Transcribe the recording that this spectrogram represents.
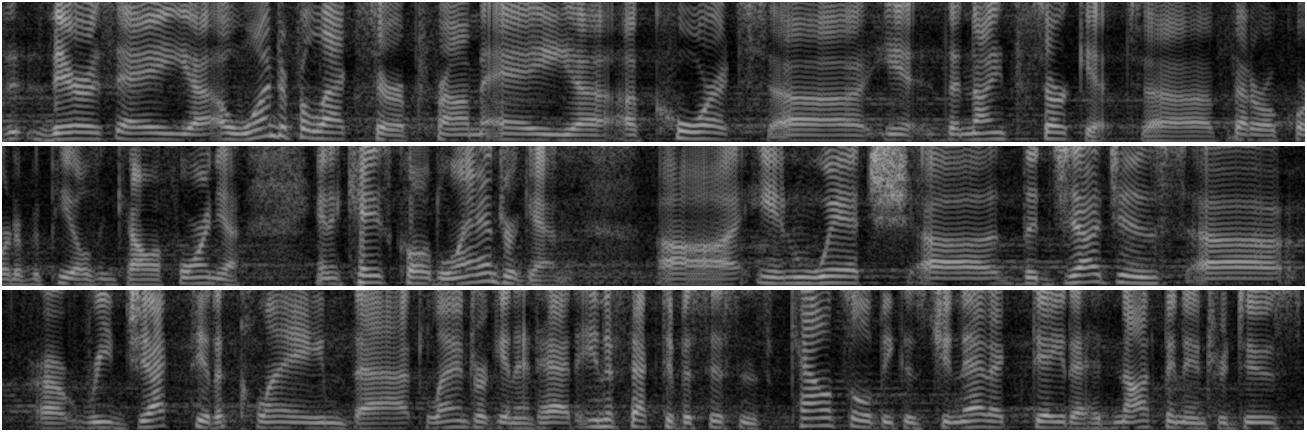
th there's a, a, wonderful excerpt from a, uh, a court, uh, the Ninth Circuit, uh, Federal Court of Appeals in California, in a case called Landrigan, uh, in which uh, the judges uh, uh, rejected a claim that Landrigan had had ineffective assistance of counsel because genetic data had not been introduced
